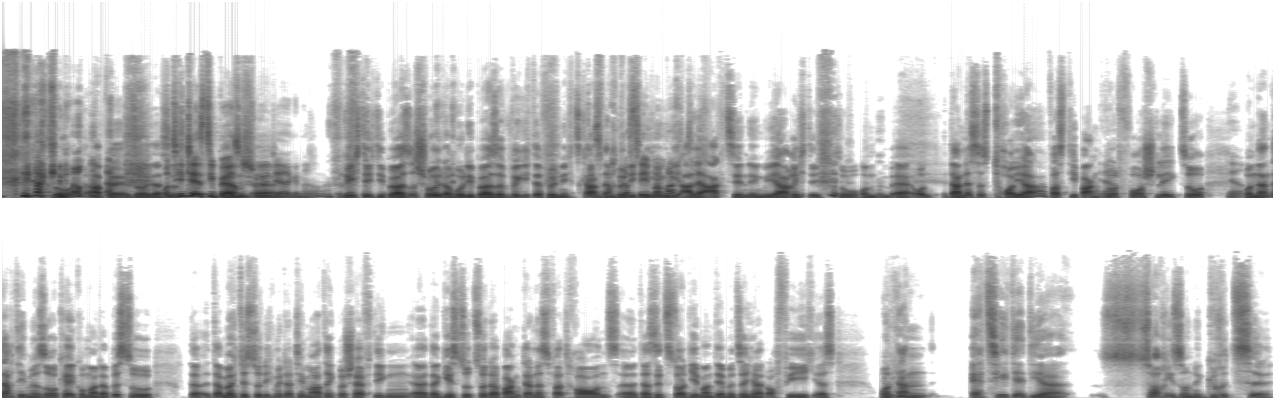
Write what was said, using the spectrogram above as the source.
ja So, genau. aber, so, das und ist, hinterher ist die Börse ähm, schuld, äh, ja, genau. Richtig, die Börse ist schuld, obwohl die Börse wirklich dafür nichts kann. Das Dann macht, würde ich nicht irgendwie macht. alle Aktien irgendwie, ja, richtig, so. Und, äh, und dann ist es teuer, was die Bank Ja. dort vorschlägt, so. Ja. Und dann dachte ich mir so, okay, guck mal, da bist du, da, da, möchtest du dich mit der Thematik beschäftigen, äh, da gehst du zu der Bank deines Vertrauens, äh, da sitzt dort jemand, der mit Sicherheit auch fähig ist und mhm. dann erzählt er dir, sorry, so eine Grütze.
